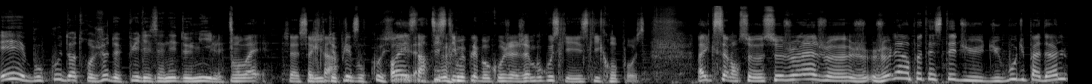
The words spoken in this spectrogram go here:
et beaucoup d'autres jeux depuis les années 2000. Ouais, ça, ça il te plaît beaucoup Ouais, cet artiste, il me plaît beaucoup. J'ai- J'aime beaucoup ce qu'il ce compose. Ah, excellent. Ce, ce jeu-là, je, je- je l'ai un peu testé du, du bout du paddle.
